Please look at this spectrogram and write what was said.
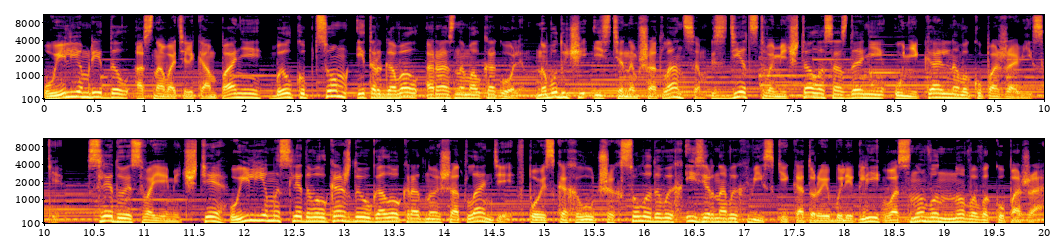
Уильям Риддл, основатель компании, был купцом и торговал разным алкоголем, но, будучи истинным шотландцем, с детства мечтал о создании уникального купажа виски. Следуя своей мечте, Уильям исследовал каждый уголок родной Шотландии в поисках лучших солодовых и зерновых виски, которые бы легли в основу нового купажа.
